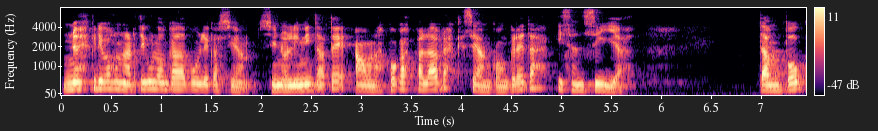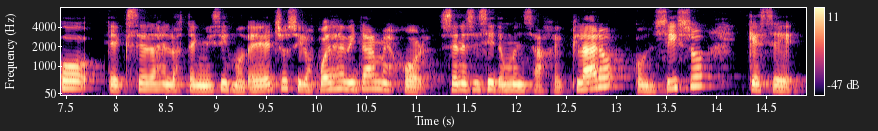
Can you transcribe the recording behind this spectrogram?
No escribas un artículo en cada publicación, sino limítate a unas pocas palabras que sean concretas y sencillas. Tampoco te excedas en los tecnicismos. De hecho, si los puedes evitar, mejor. Se necesita un mensaje claro, conciso, que se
